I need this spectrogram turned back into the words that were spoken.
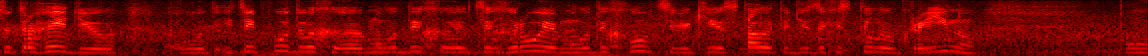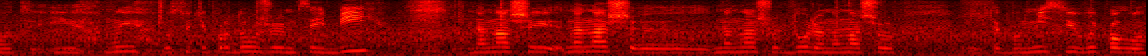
цю трагедію. От. І цей подвиг е, молодих цих героїв, молодих хлопців, які стали тоді захистили Україну. От. І ми, по суті, продовжуємо цей бій на, наші, на, наш, на нашу долю, на нашу так би, місію випало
